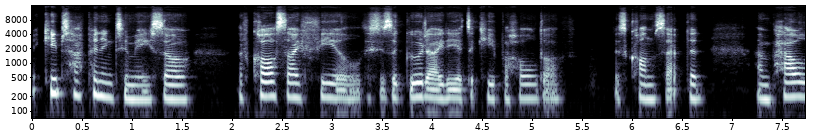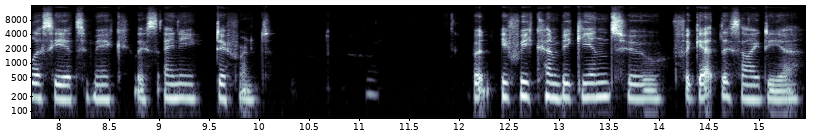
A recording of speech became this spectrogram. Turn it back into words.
It keeps happening to me. So, of course, I feel this is a good idea to keep a hold of this concept that I'm powerless here to make this any different. But if we can begin to forget this idea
